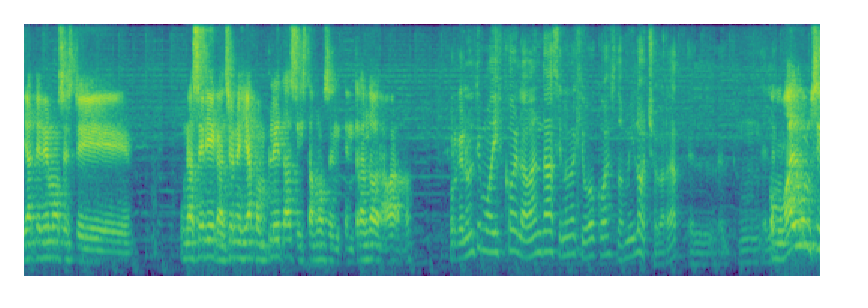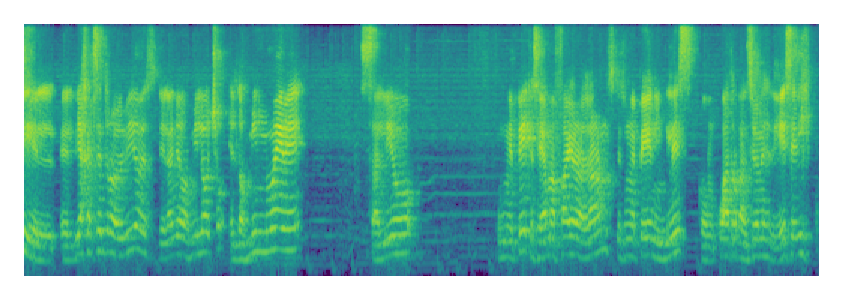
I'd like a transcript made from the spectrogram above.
ya tenemos este, una serie de canciones ya completas y estamos en, entrando a grabar, ¿no? Porque el último disco de la banda, si no me equivoco, es 2008, ¿verdad? El, el, el... Como álbum, sí, el, Viaje al Centro del Olvido es del año 2008. El 2009 salió un EP que se llama Fire Alarms, que es un EP en inglés con cuatro canciones de ese disco.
